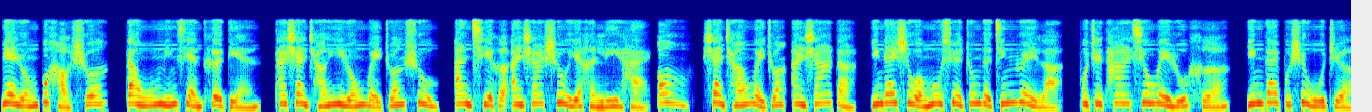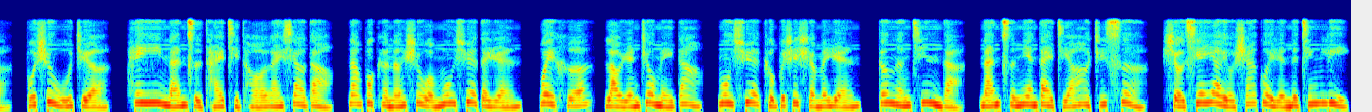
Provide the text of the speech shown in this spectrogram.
面容不好说。”但无明显特点。他擅长易容伪装术，暗器和暗杀术也很厉害。哦，擅长伪装暗杀的，应该是我墓穴中的精锐了。不知他修为如何？应该不是武者，不是武者。黑衣男子抬起头来，笑道：“那不可能是我墓穴的人。为何？”老人皱眉道：“墓穴可不是什么人都能进的。”男子面带桀骜之色，首先要有杀过人的经历。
